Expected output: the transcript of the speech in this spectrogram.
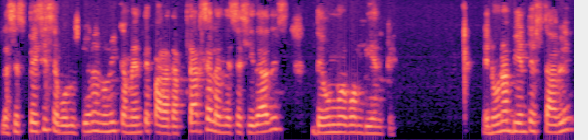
las especies evolucionan únicamente para adaptarse a las necesidades de un nuevo ambiente. En un ambiente estable,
